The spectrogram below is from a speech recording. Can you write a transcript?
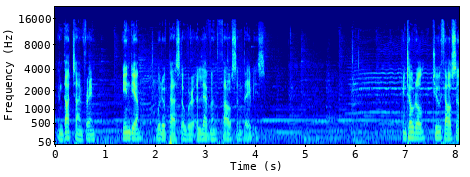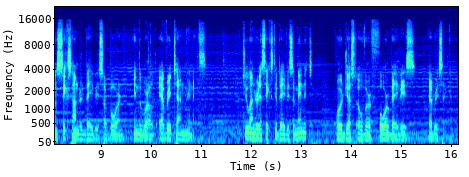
In that time frame, India would have passed over 11,000 babies. In total, 2,600 babies are born in the world every 10 minutes. 260 babies a minute, or just over 4 babies every second.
